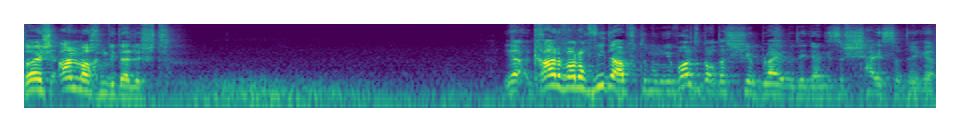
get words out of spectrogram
Soll ich anmachen wieder Licht? Ja, gerade war doch wieder Abstimmung. Ihr wolltet doch, dass ich hier bleibe, Digga. Diese Scheiße, Digga.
